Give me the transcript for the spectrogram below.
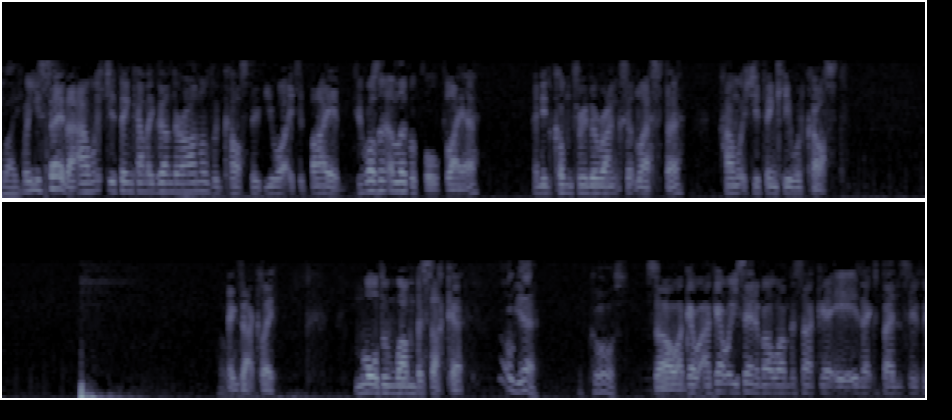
play. When you say that, how much do you think Alexander Arnold would cost if you wanted to buy him? If he wasn't a Liverpool player and he'd come through the ranks at Leicester, how much do you think he would cost? Exactly. More than Wan-Bissaka. Oh yeah, of course. So I get I get what you're saying about Wan-Bissaka. It is expensive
